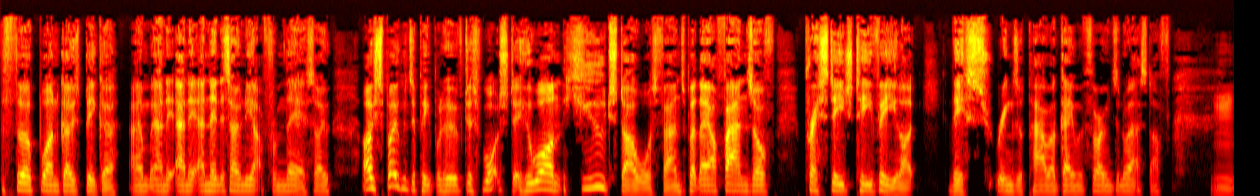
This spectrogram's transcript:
The third one goes bigger, and and it, and, it, and then it's only up from there." So I've spoken to people who have just watched it, who aren't huge Star Wars fans, but they are fans of prestige TV, like this, Rings of Power, Game of Thrones, and all that stuff hmm.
